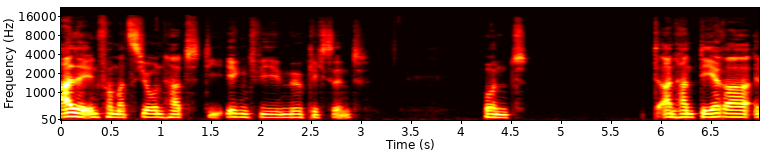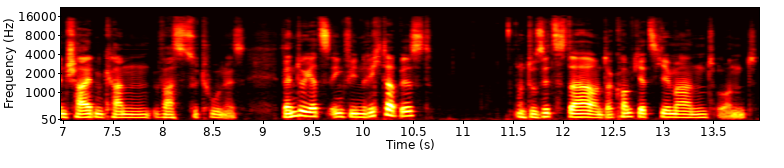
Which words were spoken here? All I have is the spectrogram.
alle Informationen hat, die irgendwie möglich sind. Und anhand derer entscheiden kann, was zu tun ist. Wenn du jetzt irgendwie ein Richter bist und du sitzt da und da kommt jetzt jemand und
